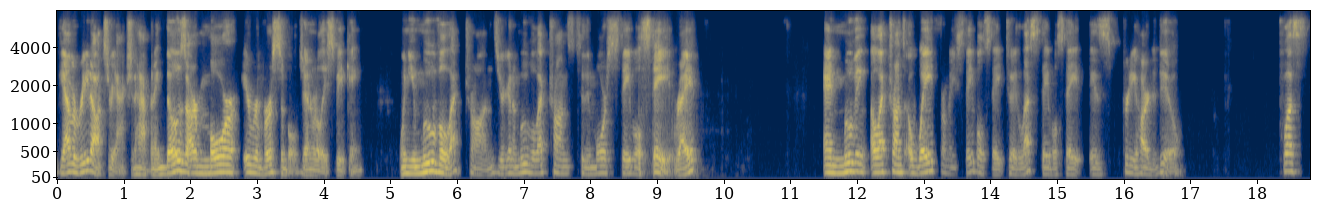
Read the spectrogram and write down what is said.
if you have a redox reaction happening, those are more irreversible, generally speaking. When you move electrons, you're going to move electrons to the more stable state, right? and moving electrons away from a stable state to a less stable state is pretty hard to do. Plus,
